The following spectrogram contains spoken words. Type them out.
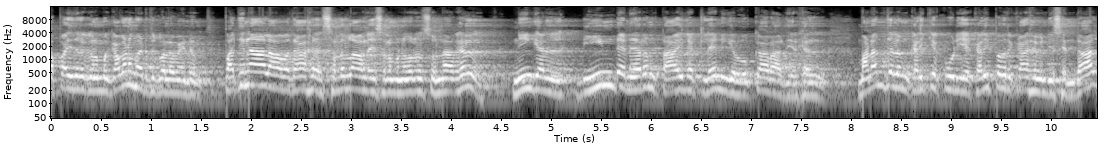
அப்போ இதற்கு நம்ம கவனம் எடுத்துக்கொள்ள வேண்டும். பதினாலாவதாக சல்லா அலையம் அவர்கள் சொன்னார்கள் நீங்கள் நீண்ட நேரம் டாய்லெட்டில் நீங்கள் உட்காராதீர்கள். மனஞ்சலம் கழிக்கக்கூடிய கழிப்பதற்காக வேண்டி சென்றால்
